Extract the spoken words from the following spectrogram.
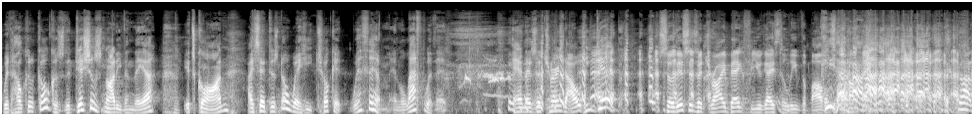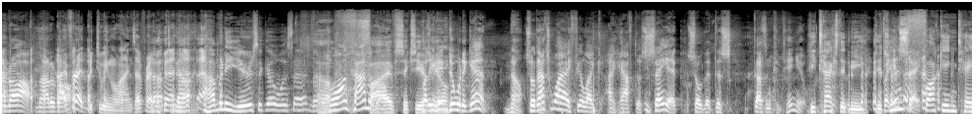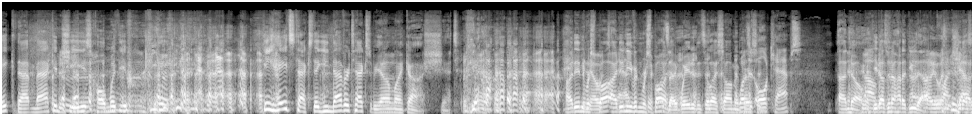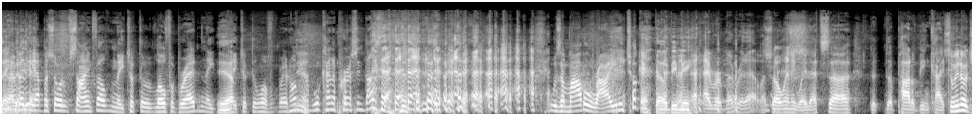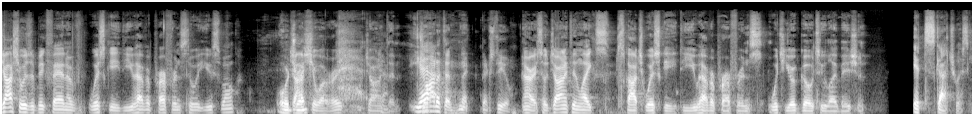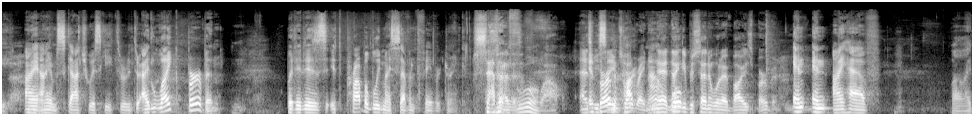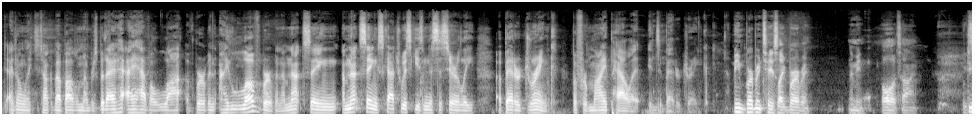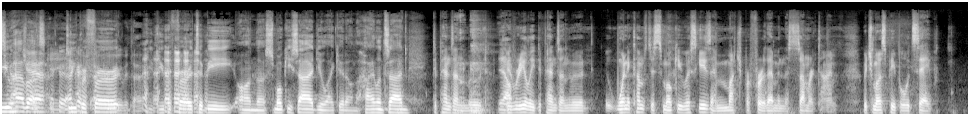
Where the hell could it go? Because the dish is not even there. It's gone. I said, There's no way he took it with him and left with it. And as it turned out, he did. So this is a dry bag for you guys to leave the bottles. not at all. Not at all. I've read between the lines. I've read between the lines. how many years ago was that? It was a long time ago. Five, six years But he ago. didn't do it again. No. So that's why I feel like I have to say it so that this doesn't continue. He texted me, Did you his sake. fucking take that mac and cheese home with you? he hates texting. He never texts me. And I'm like, oh, shit. I didn't You know respond. it's I didn't bad. even respond. I waited until I saw him in Was it person. all caps? Uh, no, he doesn't know how to do that. Oh, he wasn't He doesn't know how to Remember the that. episode of Seinfeld and they took the loaf of bread and they, Yeah. they took the loaf of bread home? What kind of person does that? it was a marble rye and he took it. That would be me. I remember that one. So anyway, that's uh, the, the part of being kite. So we know Joshua is a big fan of whiskey. Do you have a preference to what you smoke? Or drink. Joshua, right? Jonathan. yeah. Jonathan, ne- next to you. All right. So Jonathan likes Scotch whiskey. Do you have a preference? What's your go-to libation? It's Scotch whiskey. I, I am Scotch whiskey through and through. I like bourbon, but it is it's probably my seventh favorite drink. Seventh. Wow. As And we bourbon's say, hot right now. Yeah, ninety percent of what I buy is bourbon. And and I have, well, I, I don't like to talk about bottle numbers, but I, I have a lot of bourbon. I love bourbon. I'm not saying I'm not saying Scotch whiskey is necessarily a better drink, but for my palate, it's a better drink. I mean, bourbon tastes like bourbon. I mean, all the time. Do you have Yeah, a? I do you could- prefer? agree with that. Do you prefer to be on the smoky side? Do You like it on the Highland side? Depends on the mood. Yeah. It really depends on the mood. When it comes to smoky whiskeys, I much prefer them in the summertime, which most people would say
